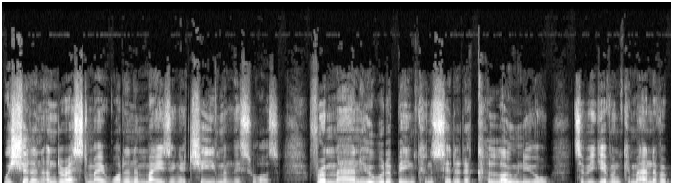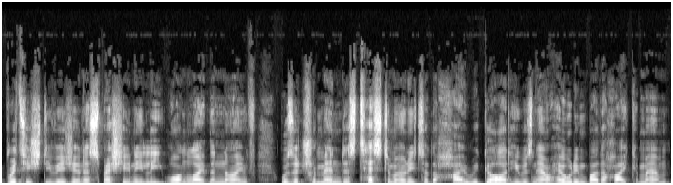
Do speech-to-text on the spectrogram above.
We shouldn't underestimate what an amazing achievement this was. For a man who would have been considered a colonial to be given command of a British division, especially an elite one like the 9th, was a tremendous testimony to the high regard he was now held in by the High Command,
